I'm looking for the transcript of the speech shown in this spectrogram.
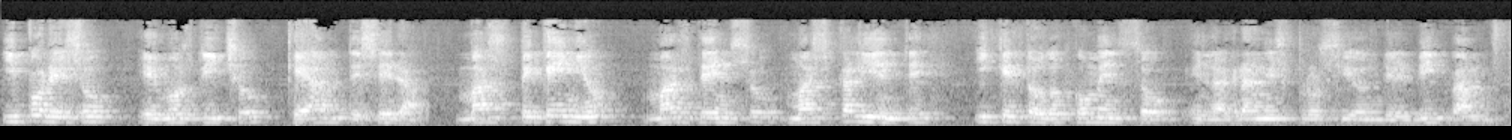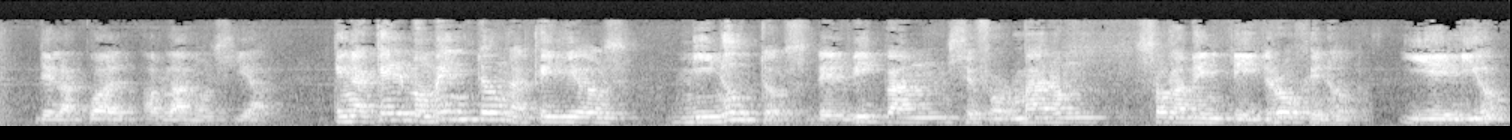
y por eso hemos dicho que antes era más pequeño, más denso, más caliente y que todo comenzó en la gran explosión del Big Bang de la cual hablamos ya. En aquel momento, en aquellos minutos del Big Bang, se formaron solamente hidrógeno y helio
